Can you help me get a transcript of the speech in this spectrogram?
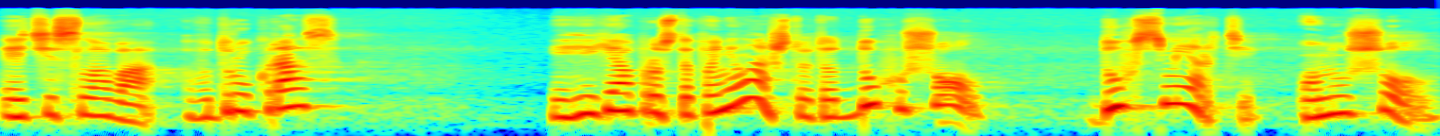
эти слова, вдруг раз, и я просто поняла, что этот дух ушел, дух смерти, он ушел.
